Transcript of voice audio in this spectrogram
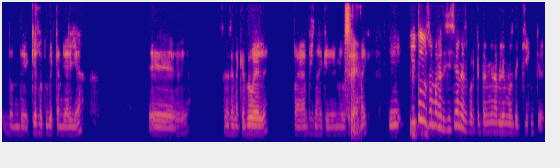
donde qué es lo que cambiaría. Eh, es una escena que duele para un personaje que me gusta Sí. como Mike. Y, y todos son malas decisiones, porque también hablemos de King, que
